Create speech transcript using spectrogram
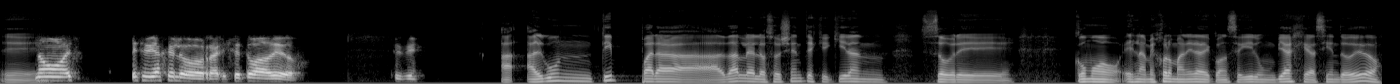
Eh, No, es, ese viaje lo realicé todo a dedo. Sí, sí. ¿a- ¿Algún tip para darle a los oyentes que quieran sobre cómo es la mejor manera de conseguir un viaje haciendo dedo?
